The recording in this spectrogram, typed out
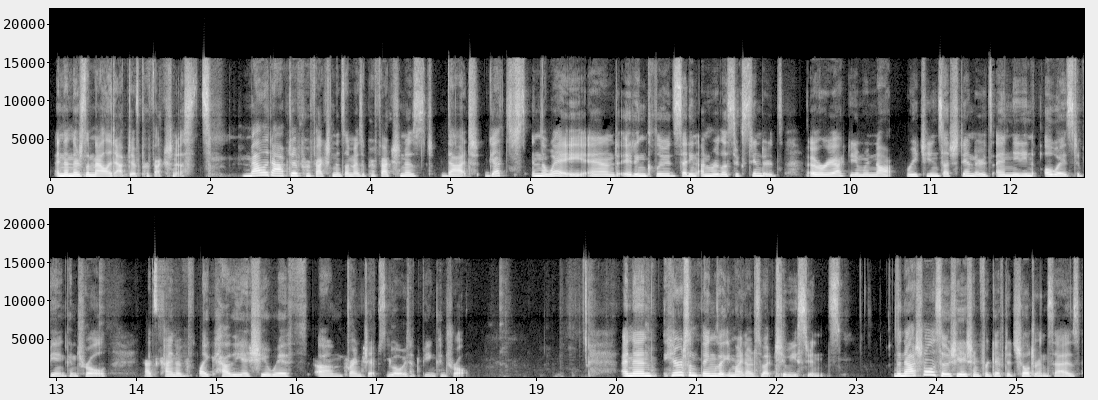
And then there's the maladaptive perfectionists. Maladaptive perfectionism is a perfectionist that gets in the way, and it includes setting unrealistic standards, overreacting when not reaching such standards, and needing always to be in control. That's kind of like how the issue with um, friendships, you always have to be in control. And then here are some things that you might notice about 2E students. The National Association for Gifted Children says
